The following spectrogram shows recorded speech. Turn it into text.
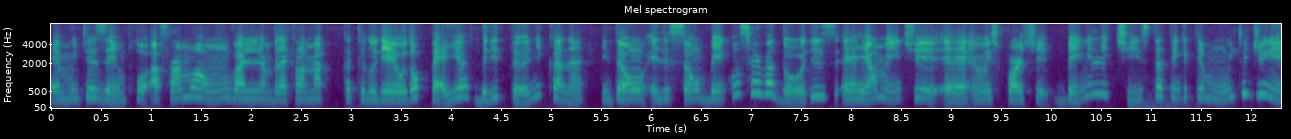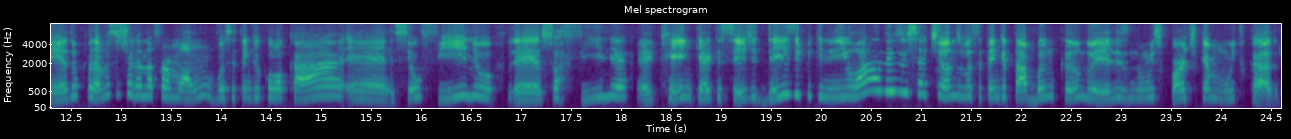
é muito exemplo. A Fórmula 1, vale lembrar que ela é uma categoria europeia, britânica, né? Então, eles são bem conservadores, é realmente é um esporte bem elitista, tem que ter muito dinheiro. Para você chegar na Fórmula 1, você tem que colocar é, seu filho, é, sua filha, é, quem quer que seja, desde pequenininho, lá desde os 7 anos, você tem que estar tá bancando eles num esporte que é muito caro.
